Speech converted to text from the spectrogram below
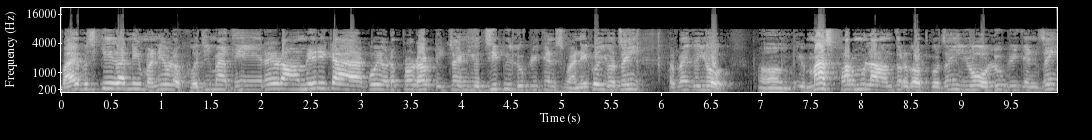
भएपछि के गर्ने भन्ने एउटा खोजीमा थिएँ र एउटा अमेरिकाको एउटा प्रडक्ट चाहिँ यो जिपी लुब्रिकेन्ट्स भनेको यो चाहिँ तपाईँको यो यो मास फर्मुला अन्तर्गतको चाहिँ यो लुब्रिकेन्ट चाहिँ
